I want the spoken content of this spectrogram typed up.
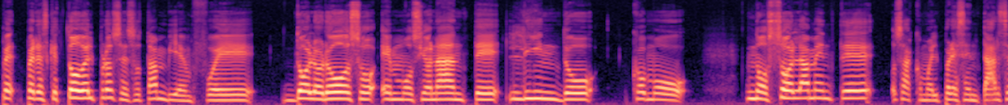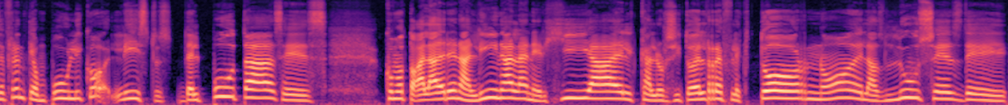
pe- pero es que todo el proceso también fue doloroso, emocionante, lindo, como no solamente, o sea, como el presentarse frente a un público, listo, es del putas, es como toda la adrenalina, la energía, el calorcito del reflector, ¿no? De las luces, de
